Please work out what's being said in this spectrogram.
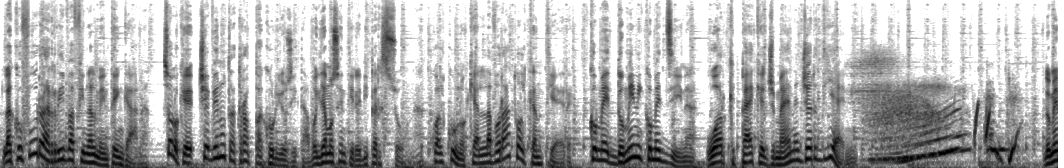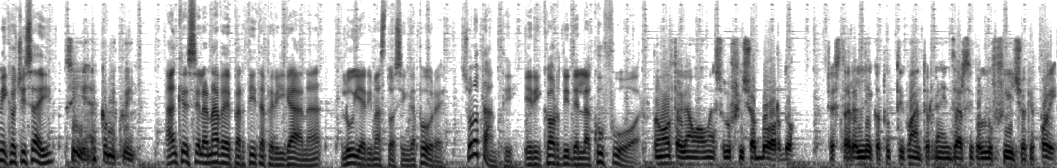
la Kufur arriva finalmente in Ghana. Solo che ci è venuta troppa curiosità. Vogliamo sentire di persona qualcuno che ha lavorato al cantiere, come Domenico Mezzina, Work Package Manager di Eni. Domenico, ci sei? Sì, eccomi qui. Anche se la nave è partita per il Ghana, lui è rimasto a Singapore. Sono tanti i ricordi della Kufuor. Per una volta abbiamo messo l'ufficio a bordo cioè stare lì con tutti quanti, organizzarsi con l'ufficio, che poi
